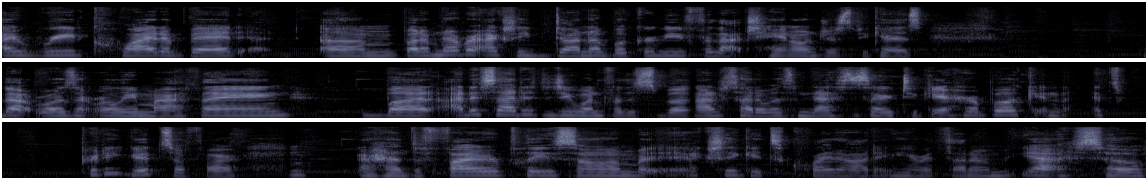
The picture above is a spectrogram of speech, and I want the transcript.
I read quite a bit, um, but I've never actually done a book review for that channel just because that wasn't really my thing but I decided to do one for this book. I decided it was necessary to get her book and it's pretty good so far. I had the fireplace on, but it actually gets quite hot in here without him. Yeah, so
